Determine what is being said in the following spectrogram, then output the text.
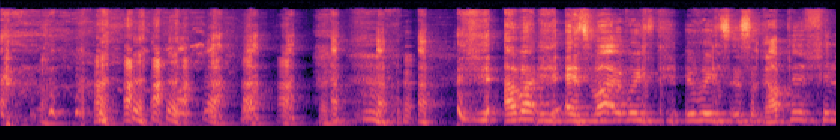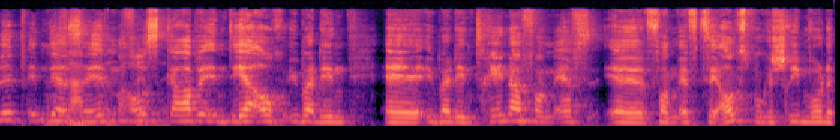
Aber es war übrigens, übrigens ist Rappel Philipp in derselben. Ausgabe, in der auch über den, äh, über den Trainer vom, F, äh, vom FC Augsburg geschrieben wurde,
